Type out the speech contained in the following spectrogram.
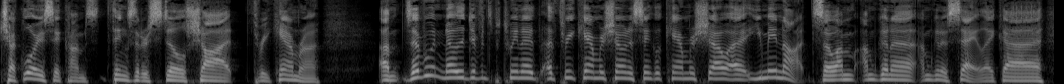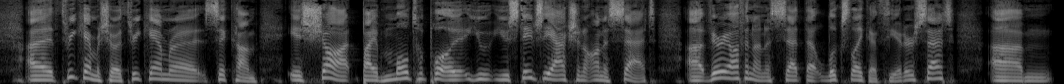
chuck lorre sitcoms things that are still shot three camera um, does everyone know the difference between a, a three camera show and a single camera show? Uh, you may not. So I'm, I'm gonna, I'm gonna say like, uh, a three camera show, a three camera sitcom is shot by multiple, uh, you, you stage the action on a set, uh, very often on a set that looks like a theater set. Um,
